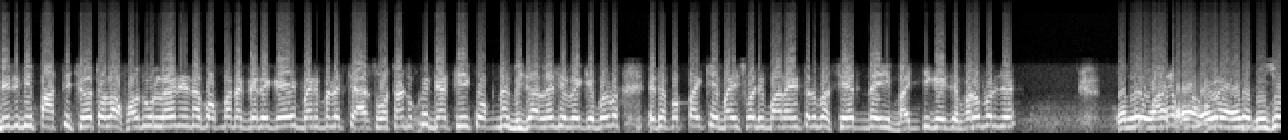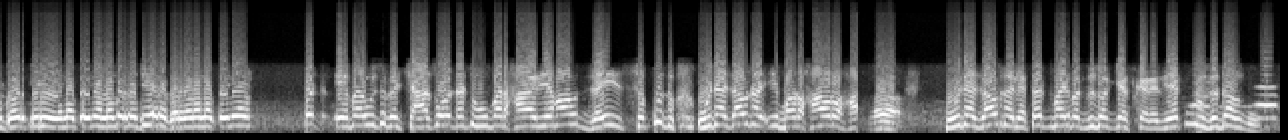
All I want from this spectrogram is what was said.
બીજી બી પાંચથી છ તોલા ફોન લઈને એના પપ્પાના ઘરે ગઈ મારે મને ચારસો અઠાણું કોઈ ત્યાંથી કોકને બીજા લઈને વહી ગઈ બરોબર? એટલે પપ્પા કે મારી છોડી મારા ઇન્ટરમાં છે જ નહીં ભાગી ગઈ છે બરોબર છે? એને બીજું ઘર કર્યું એના કોઈનો નંબર નથી એના ઘરવાળાના કોઈને? પણ એમાં એવું છે કે ચારસો અઠાણું હું મારા હારિયામાં જઈ શકું છું. હું ના જાઉં ને એ મારો હારો હા હા. હું ના જાઉં ને એટલે તરત મારી પર બીજો કેસ કરે છે. એકલું જડાવું છું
